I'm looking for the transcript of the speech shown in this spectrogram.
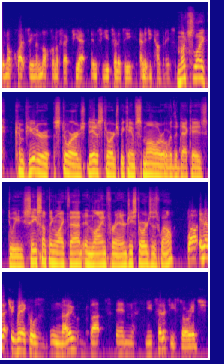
we're not quite seeing the knock on effect yet into utility energy companies. Much like computer storage, data storage became smaller over the decades. Do we see something like that in line for energy storage as well? Well, in electric vehicles, no, but in utility storage,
